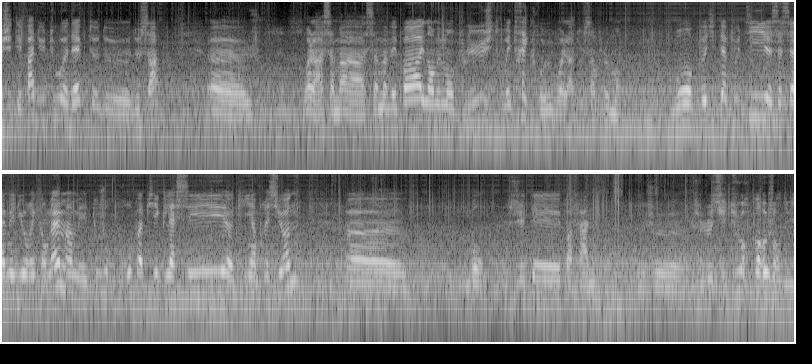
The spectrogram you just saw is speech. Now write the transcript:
j'étais pas du tout adepte de, de ça. Je- voilà, ça m'avait pas énormément plu, j'ai trouvé très creux, voilà, tout simplement. Bon, petit à petit, ça s'est amélioré quand même, hein, mais toujours gros papier glacé euh, qui impressionne. Euh, bon, j'étais pas fan. Je, je le suis toujours pas aujourd'hui.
